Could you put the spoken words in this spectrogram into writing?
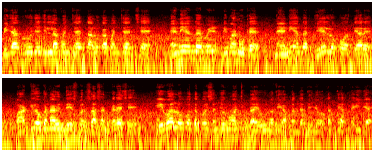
બીજા ગૃહ જે જિલ્લા પંચાયત, તાલુકા પંચાયત છે એની અંદર બી ડિમાન્ડ ઉઠે ને એની અંદર જે લોકો અત્યારે પાર્ટીઓ બનાવીને દેશભર શાસન કરે છે, એવા લોકો તો કોઈ સંજોગોમાં છૂટાય એવું નથી. આ પદ્ધતિ જો અત્યાર થઈ જાય,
